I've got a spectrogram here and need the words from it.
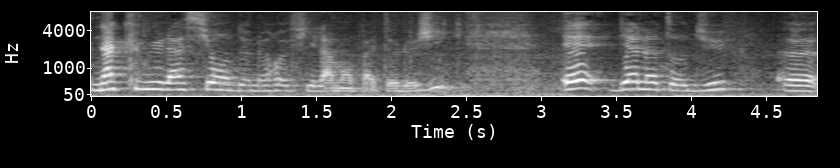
une accumulation de neurofilaments pathologiques, et bien entendu euh,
